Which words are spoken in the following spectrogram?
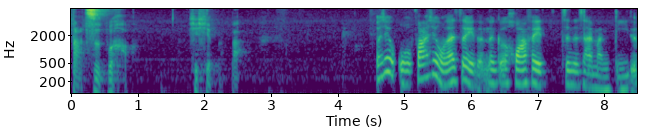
打字不好？谢谢爸爸。而且我发现我在这里的那个花费真的是还蛮低的。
